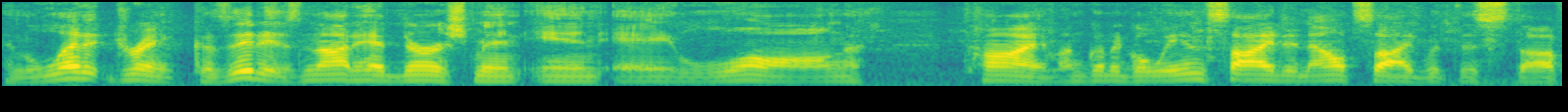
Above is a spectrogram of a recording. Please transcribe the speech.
and let it drink because it has not had nourishment in a long time. I'm going to go inside and outside with this stuff.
